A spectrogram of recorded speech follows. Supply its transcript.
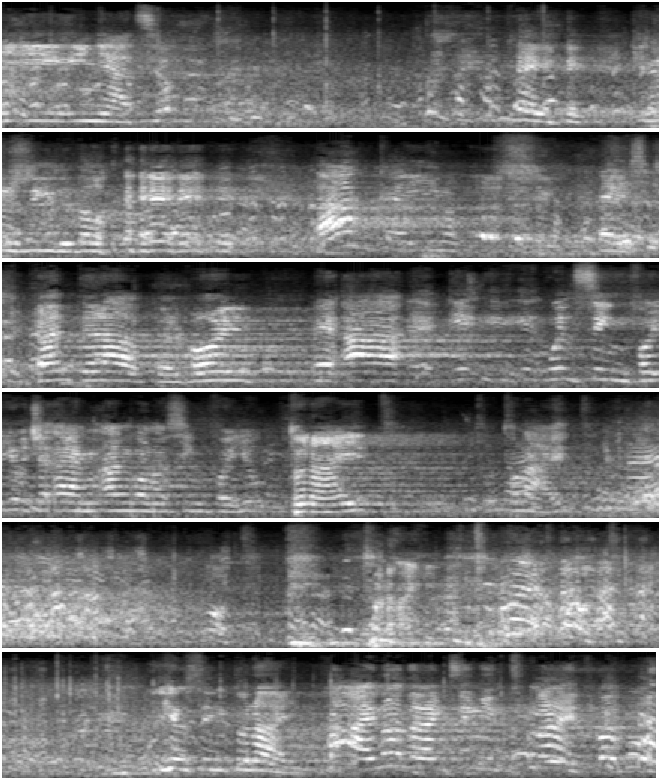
I- Ignazio. Eh, che non ride dopo. Ah, carino. Eh, canterà per voi eh, eh, it, it will sing for you. cioè, I'm, I'm gonna sing for you Tonight, tonight. What? tonight. Tonight what? You sing tonight. I know that I'm singing tonight, but what?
